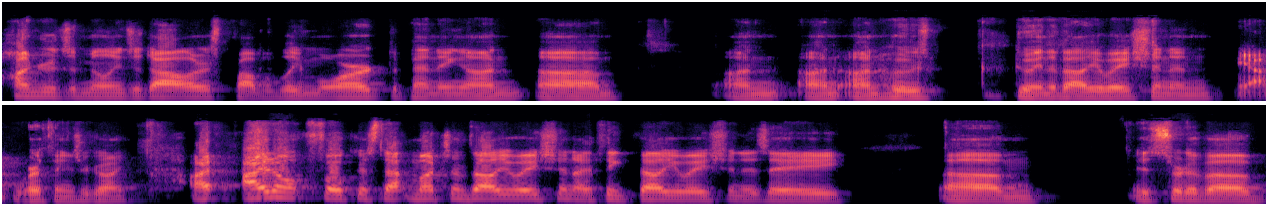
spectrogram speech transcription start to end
hundreds of millions of dollars, probably more, depending on um, on on on who's doing the valuation and Yeah. where things are going. I I don't focus that much on valuation. I think valuation is a um, is sort of a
